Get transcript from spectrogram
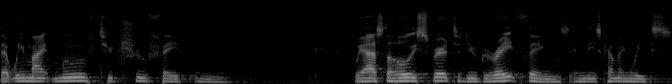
that we might move to true faith in you? We ask the Holy Spirit to do great things in these coming weeks,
